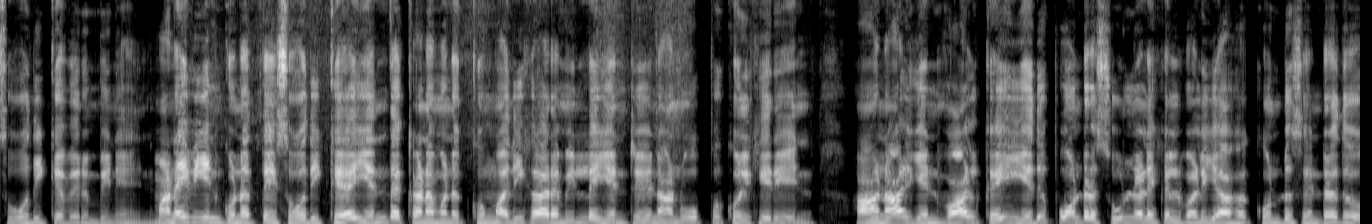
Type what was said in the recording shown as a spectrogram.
சோதிக்க விரும்பினேன். மனைவியின் குணத்தை சோதிக்க எந்த கணவனுக்கும் அதிகாரம் இல்லை என்று நான் ஒப்புக்கொள்கிறேன். ஆனால் என் வாழ்க்கை எது போன்ற சூழ்நிலைகள் வழியாக கொண்டு சென்றதோ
